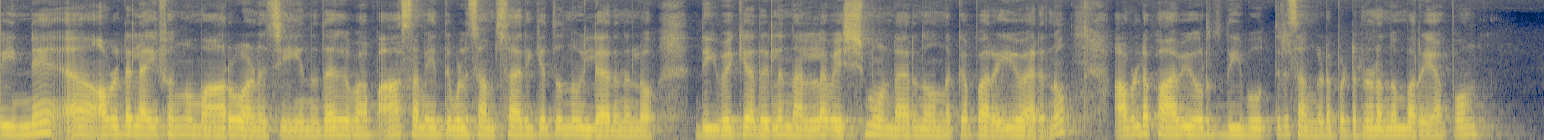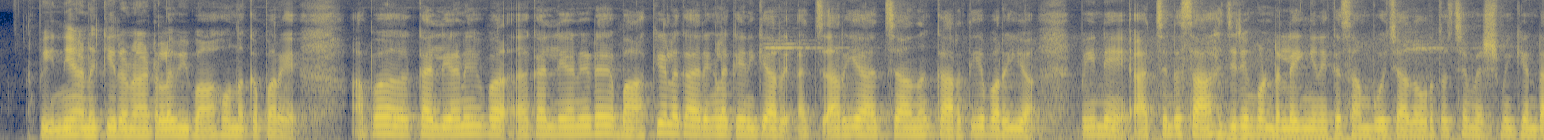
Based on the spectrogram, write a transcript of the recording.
പിന്നെ അവളുടെ ലൈഫ് അങ്ങ് മാറുവാണ് ചെയ്യുന്നത്. ആ സമയത്ത് ഇവൾ സംസാരിക്കത്തൊന്നും ഇല്ലായിരുന്നല്ലോ. ദീപയ്ക്ക് അതിൽ നല്ല വിഷമം ഉണ്ടായിരുന്നു എന്നൊക്കെ പറയുമായിരുന്നു അവളുടെ ഭാവി ഓർത്ത് ദീപ ഒത്തിരി സങ്കടപ്പെട്ടിട്ടുണ്ടെന്നും പറയാം. അപ്പം പിന്നെയാണ് കിരണായിട്ടുള്ള വിവാഹം എന്നൊക്കെ പറയാം. അപ്പോൾ കല്യാണി കല്യാണിയുടെ ബാക്കിയുള്ള കാര്യങ്ങളൊക്കെ എനിക്ക് അറി അറിയാം അച്ഛാന്ന് കാർത്തിക പറയുക പിന്നെ അച്ഛന്റെ സാഹചര്യം കൊണ്ടല്ലേ ഇങ്ങനെയൊക്കെ സംഭവിച്ചത്? അതോർത്തച്ഛൻ വിഷമിക്കേണ്ട.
